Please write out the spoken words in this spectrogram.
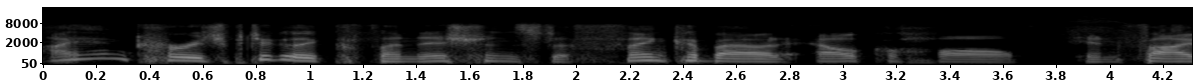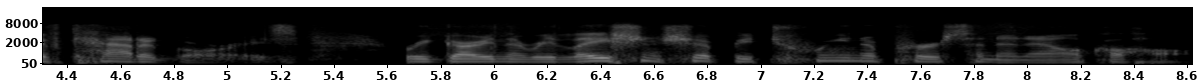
I encourage particularly clinicians to think about alcohol in five categories regarding the relationship between a person and alcohol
